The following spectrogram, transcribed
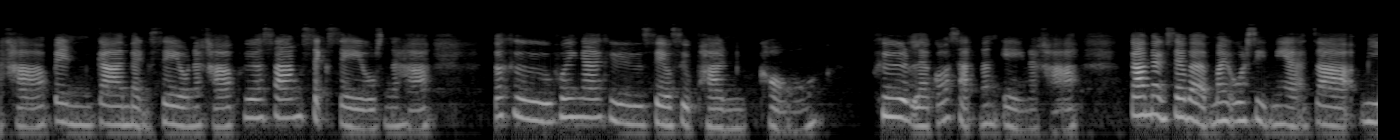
นะคะ เป็นการแบ่งเซลล์นะคะ เพื่อสร้างเซ็กเซลล์นะคะ ก็คือพูดง่ายๆคือเซลล์สืบพันธุ์ของพืชแล้วก็สัตว์นั่นเองนะคะ การแบ่งเซลล์แบบไมโอซิสเนี่ยจะมี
